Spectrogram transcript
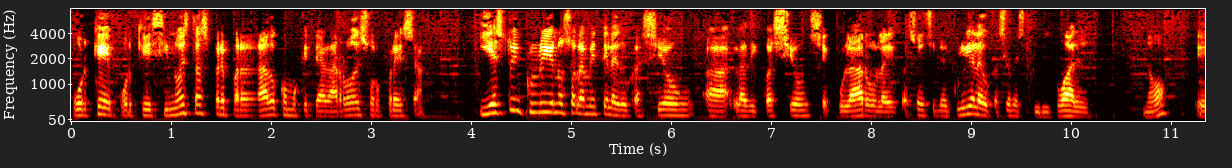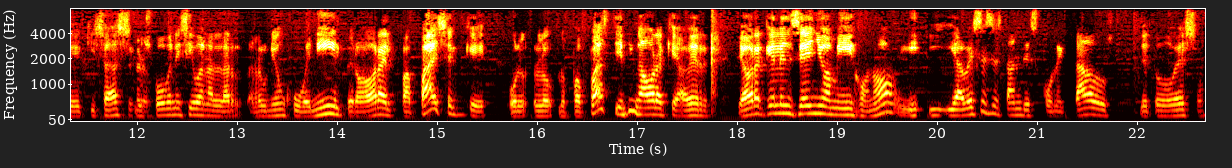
¿Por qué? Porque si no estás preparado, como que te agarró de sorpresa. Y esto incluye no solamente la educación, uh, la educación secular o la educación, sino incluye la educación espiritual, ¿no? Eh, quizás los jóvenes iban a la reunión juvenil, pero ahora el papá es el que, o los papás tienen ahora que, a ver, ¿y ahora qué le enseño a mi hijo, no? Y, y, y a veces están desconectados de todo eso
